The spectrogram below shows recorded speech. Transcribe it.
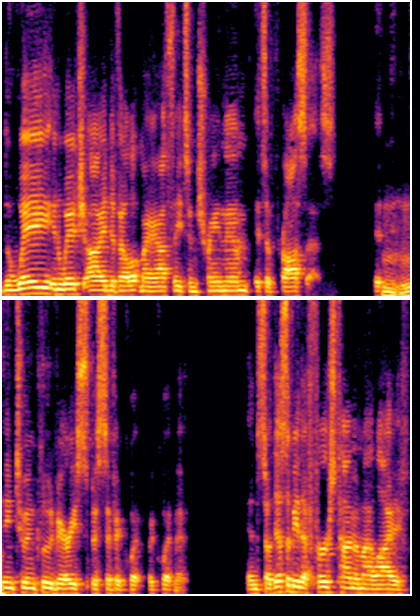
the way in which I develop my athletes and train them, it's a process It- Mhm. in- to include very specific equipment. And so this will be the first time in my life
